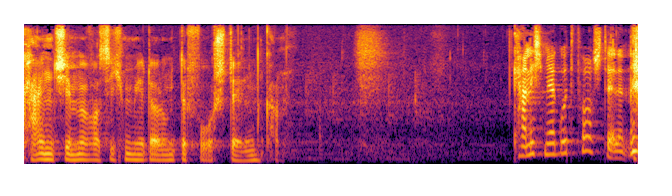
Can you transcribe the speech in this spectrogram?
kein Schimmer, was ich mir darunter vorstellen kann. Kann ich mir gut vorstellen.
